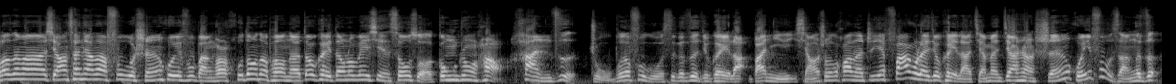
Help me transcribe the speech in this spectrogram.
了，那么想要参加的复古神回复板块互动的朋友呢，都可以登录微信搜索公众号“汉字主播复古”四个字就可以了，把你想要说的话呢直接发过来就可以了，前面加上“神回复”三个字。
